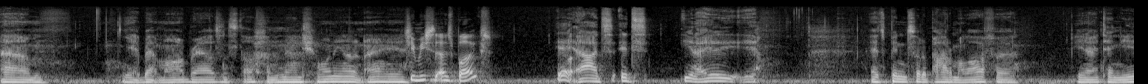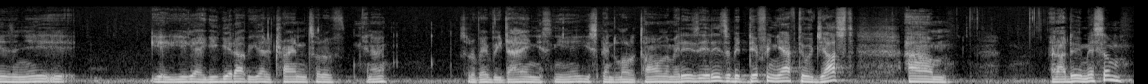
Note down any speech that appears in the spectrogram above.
um yeah about my eyebrows and stuff and and Shawnee I don't know yeah Do you miss those blokes? yeah uh, it's it's you know, it- it's been sort of part of my life for you know ten years, and you you you, go, you get up, you go to train, sort of you know, sort of every day, and you you, know, you spend a lot of time with them. It is it is a bit different. You have to adjust, um, and I do miss them,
